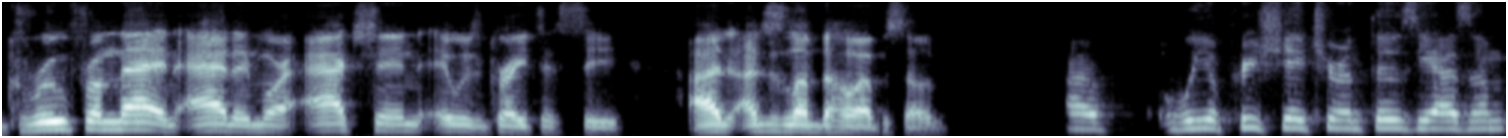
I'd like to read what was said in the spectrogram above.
grew from that and added more action. It was great to see. I, I just loved the whole episode. Uh, we appreciate your enthusiasm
